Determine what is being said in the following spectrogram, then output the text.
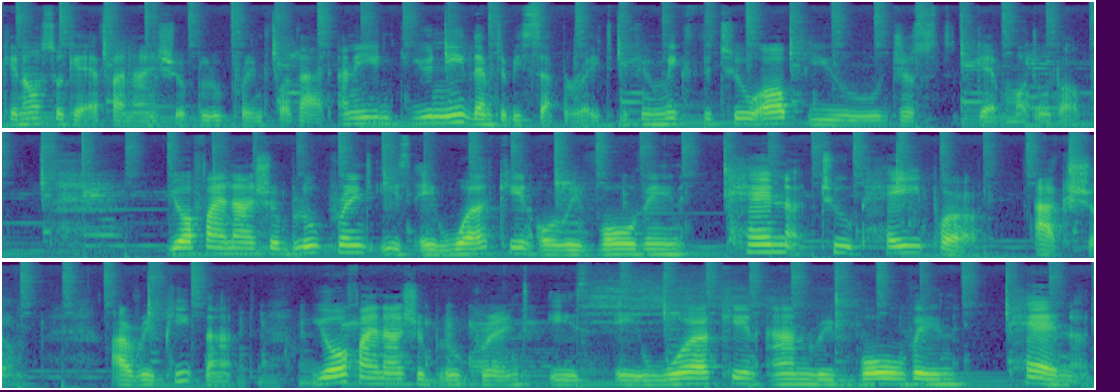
can also get a financial blueprint for that. And you, you need them to be separate. If you mix the two up you just get muddled up. Your financial blueprint is a working or revolving pen to paper action i repeat that your financial blueprint is a working and revolving pen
